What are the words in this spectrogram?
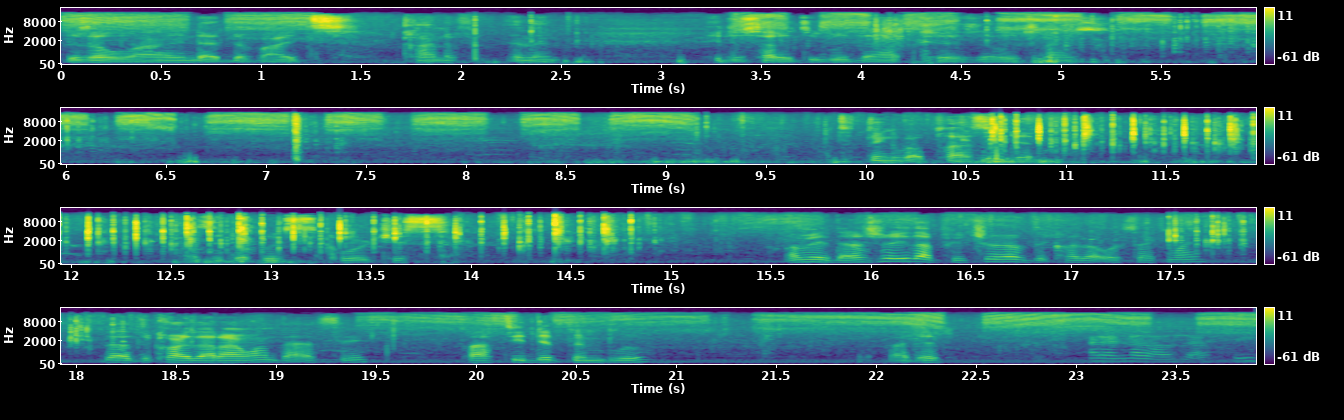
there's a line that divides, kind of, and then he decided to do that because that looks nice. The thing about plastic dip. Plastic dip looks gorgeous. I mean, did I show you that picture of the car that looks like mine? The the car that I want, the SC, plastic dipped in blue. I did. I didn't know that was Ashley.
